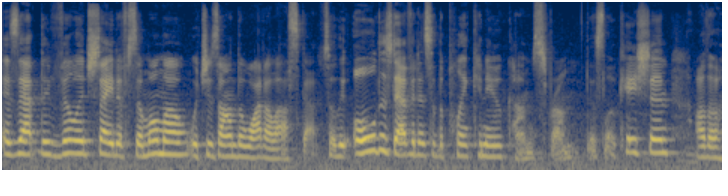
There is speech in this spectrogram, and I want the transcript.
is at the village site of Somomo, which is on the Guadalasca. So the oldest evidence of the plank canoe comes from this location. Although,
